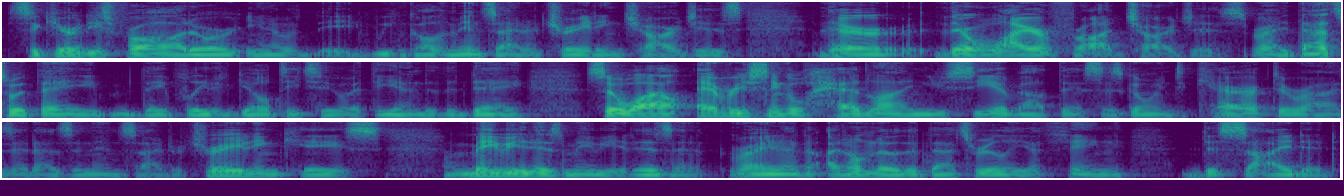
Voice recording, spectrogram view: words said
securities fraud, or you know, we can call them insider trading charges. They're they're wire fraud charges, right? That's what they they pleaded guilty to at the end of the day. So while every single headline you see about this is going to characterize it as an insider trading case, maybe it is, maybe it isn't, right? I don't know that that's really a thing decided.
